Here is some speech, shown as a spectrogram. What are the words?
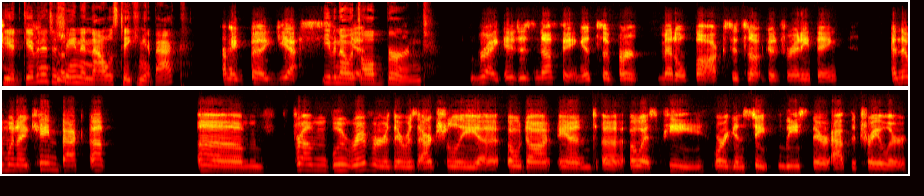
He had given it to Shane and now was taking it back, I, uh, yes. even though it's all burned. Right. It is nothing. It's a burnt metal box. It's not good for anything. And then when I came back up um, from Blue River, there was actually uh, ODOT and uh, OSP, Oregon State Police, there at the trailer.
